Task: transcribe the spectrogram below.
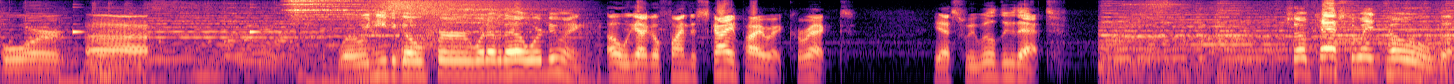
for, uh, where we need to go for whatever the hell we're doing. Oh, we gotta go find a sky pirate, correct. Yes, we will do that. So, Castaway Cove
